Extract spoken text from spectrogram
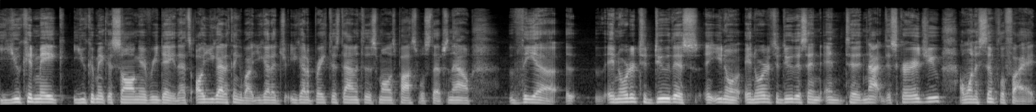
you can make you can make a song every day. That's all you got to think about. You got to you got to break this down into the smallest possible steps. Now the uh in order to do this you know in order to do this and and to not discourage you i want to simplify it.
